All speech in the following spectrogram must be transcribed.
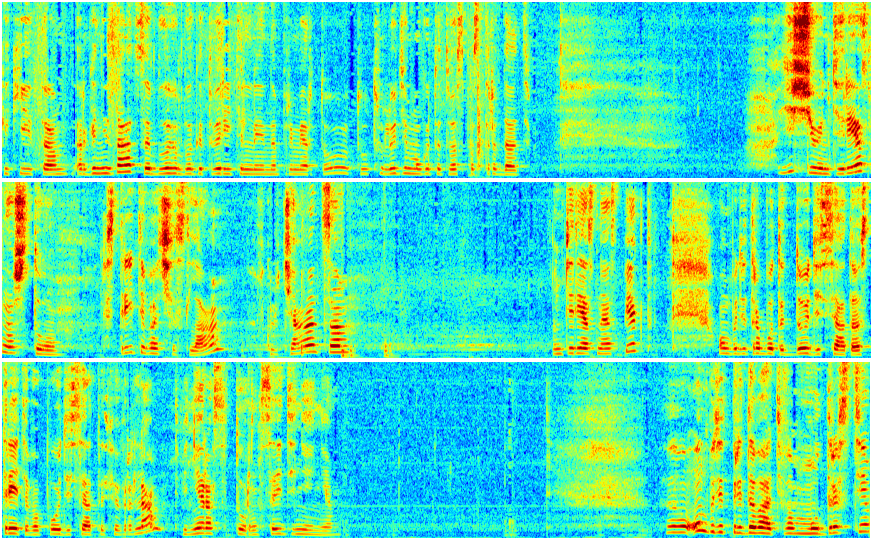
какие-то организации благотворительные, например, то тут люди могут от вас пострадать. Еще интересно, что с 3 числа включается интересный аспект. Он будет работать до 10, с 3 по 10 февраля. Венера-Сатурн, соединение. Он будет придавать вам мудрости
